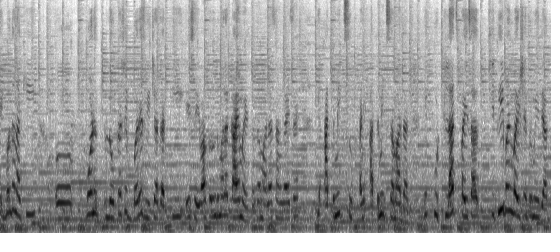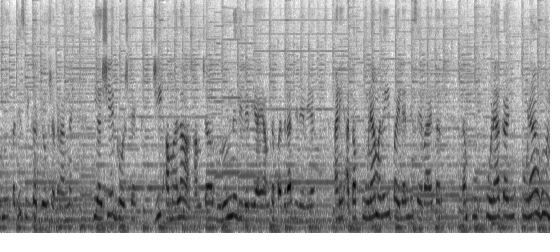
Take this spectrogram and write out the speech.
एक बोलतो ना की कोण लोक असे बरेच विचारतात की हे सेवा करून तुम्हाला काय मिळतं? तर मला सांगायचं आहे की आत्मिक सुख आणि आत्मिक समाधान हे कुठलाच पैसा किती पण पैसे तुम्ही द्या तुम्ही कधीच विकत घेऊ शकणार नाही. ही अशी एक गोष्ट आहे जी आम्हाला आमच्या गुरूंनी दिलेली आहे आमच्या पदरात दिलेली आहे. आणि आता पुण्यामध्येही पहिल्यांदी सेवा आहे तर त्या पु पुण्याकडं पुण्याहून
